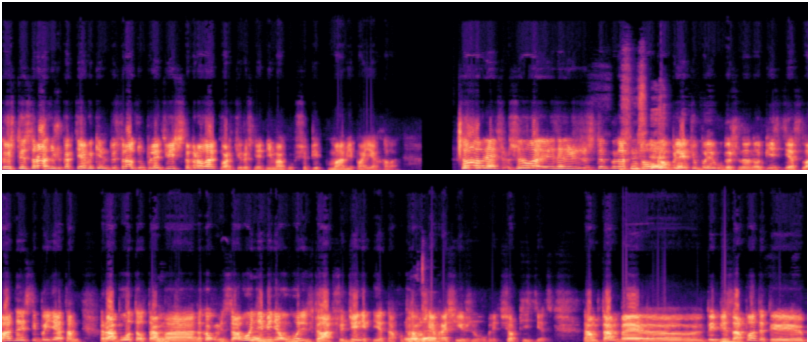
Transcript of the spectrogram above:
То есть ты сразу же, как тебя выкинут, ты сразу, блядь, вещи собрала, квартиру снять не могу. Все, пип, маме поехала. Что, блядь, что, что настолько, блядь, ублюдочно, ну пиздец. Ладно, если бы я там работал там э, на каком-нибудь заводе, Ну. меня уволили, да, все, денег нет, нахуй, Ну потому да. что я в России живу, блядь, все, пиздец. Там, там, бля, э, ты без зарплаты, ты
